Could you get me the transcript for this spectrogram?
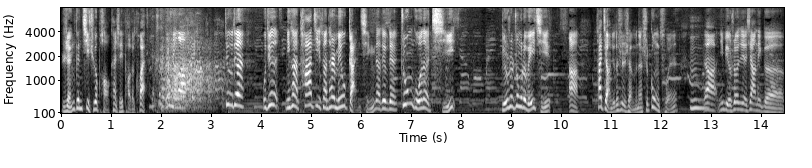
人跟汽车跑，看谁跑得快，公平吗？对不对？我觉得你看他计算他是没有感情的，对不对？中国的棋，比如说中国的围棋啊，它讲究的是什么呢？是共存，嗯啊，你比如说像那个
